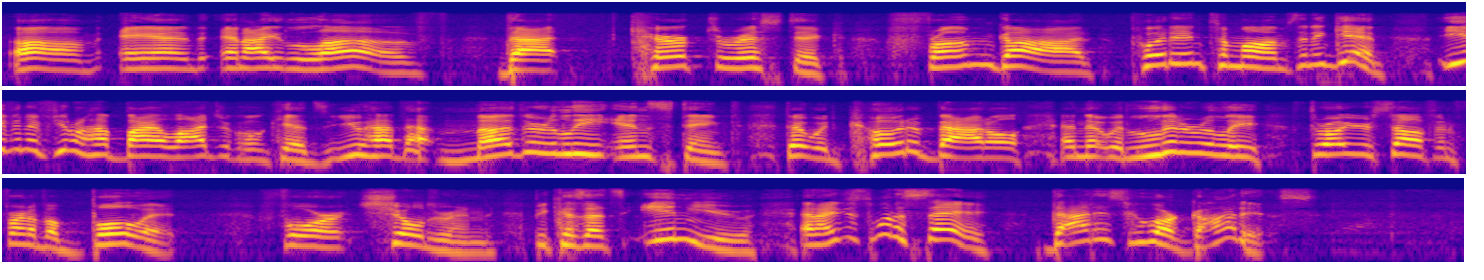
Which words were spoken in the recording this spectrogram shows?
Um, and, and I love that characteristic from God put into moms. And again, even if you don't have biological kids, you have that motherly instinct that would go to battle and that would literally throw yourself in front of a bullet for children because that's in you. And I just want to say that is who our God is.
